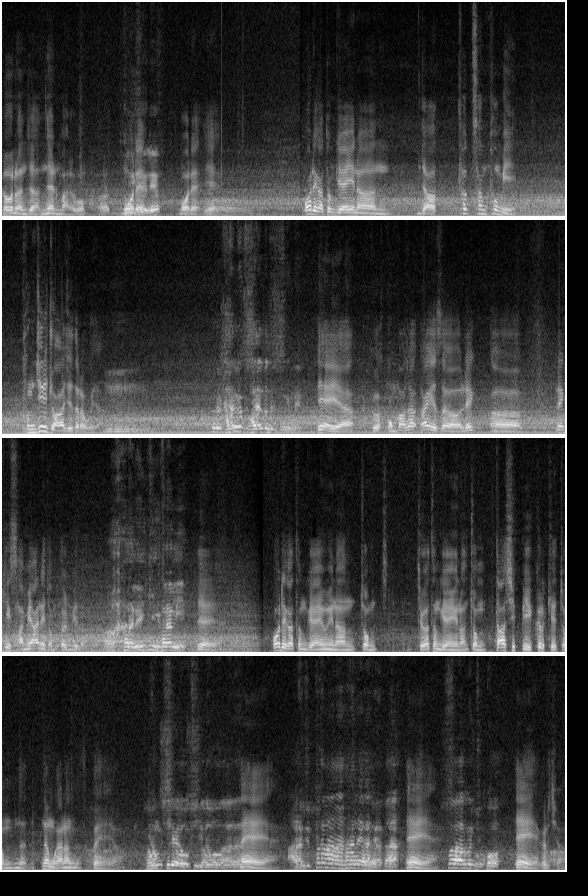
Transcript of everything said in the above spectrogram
오늘은 이제 내일 말고 아, 모레? 모레, 예. 올해 같은 경우에는 이제 특 상품이 품질이 좋아지더라고요. 음. 그래 가격도 잘 받으시겠네. 예, 예. 그 공파장에서 랭, 어, 랭킹 3위 안에 좀 듭니다. 아, 랭킹 3위. 예, 예. 올해 같은 경우에는 좀, 저 같은 경우에는 좀 따시피 그렇게 좀 넘- 넘어가는 거예요. 병치레 없이 넘어가는 예, 예. 아주 편안한 한 해가 되었다. 예, 예. 수확은 좋고. 예, 예, 그렇죠.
